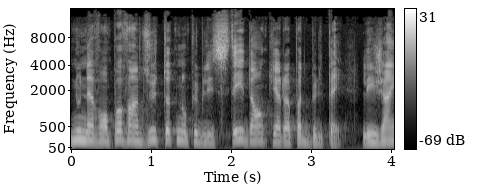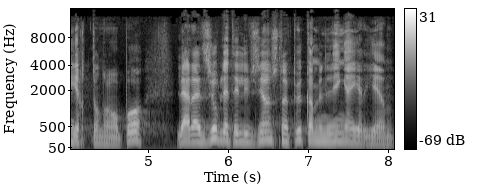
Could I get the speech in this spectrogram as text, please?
Nous n'avons pas vendu toutes nos publicités, donc il n'y aura pas de bulletin. Les gens y retourneront pas. La radio et la télévision, c'est un peu comme une ligne aérienne.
